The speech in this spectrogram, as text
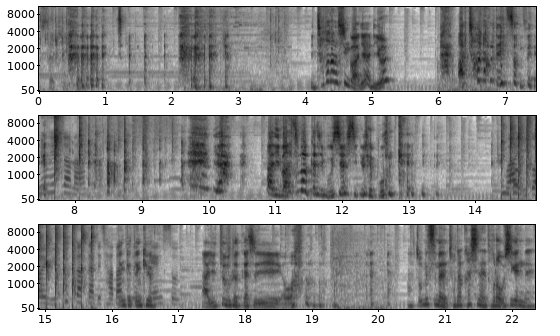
이 차단하신 거 아니야 리얼? 아 차단돼 있었네 분명했잖아. 야 아니 마지막까지 무시하시길래 뭔가 했는데 와 이걸 유튜브까지 땡큐, 잡아주는 땡큐. 비행손. 아 유튜브까지 어. 아좀 있으면 저녁 하시네 돌아오시겠네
